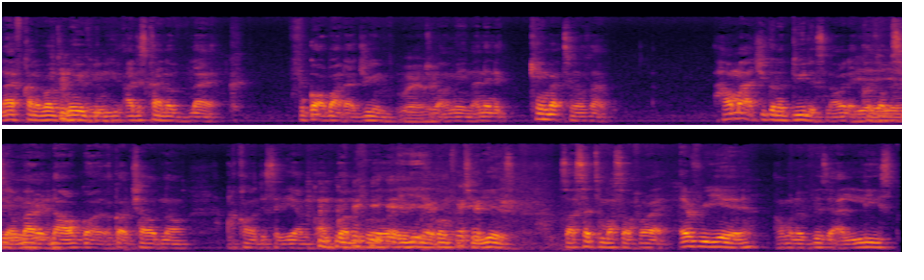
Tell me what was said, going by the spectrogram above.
life kind of runs away with you. And you I just kind of like forgot about that dream. Right, Do you know what I mean? And then it came back to me. I was like, how am I actually gonna do this now? Because Yeah, obviously yeah, I'm married now. I've got I've got a child now. I can't just say yeah. I'm, I'm gone for a year. gone for two years. So I said to myself, all right, every year I'm gonna visit at least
